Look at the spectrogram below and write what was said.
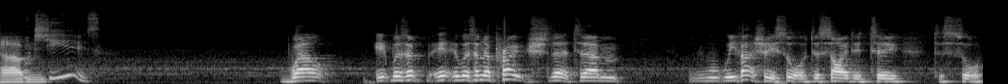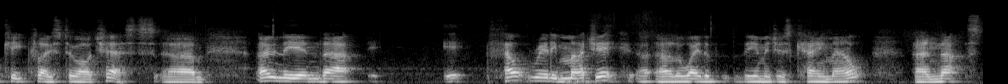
Um, what did you use? Well, it was a it was an approach that um, we've actually sort of decided to to sort of keep close to our chests. Um, only in that it, it felt really magic uh, uh, the way the the images came out, and that's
